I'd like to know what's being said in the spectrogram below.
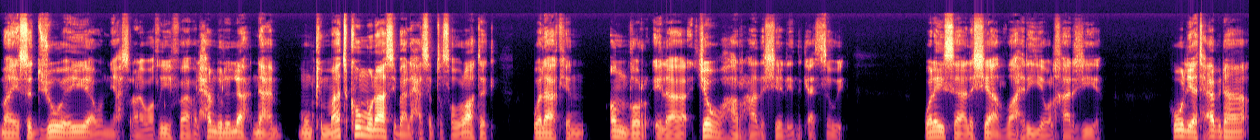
ما يسد جوعي أو إني أحصل على وظيفة. فالحمد لله نعم ممكن ما تكون مناسبة على حسب تصوراتك ولكن انظر إلى جوهر هذا الشيء اللي أنت قاعد تسويه. وليس الأشياء الظاهرية والخارجية. هو اللي يتعبنا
